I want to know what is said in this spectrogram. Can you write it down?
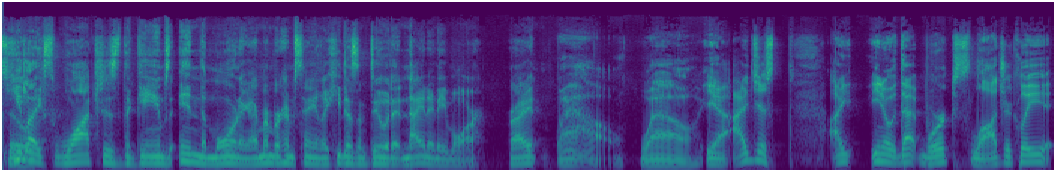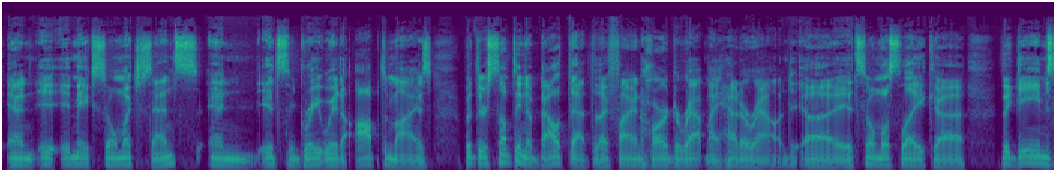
So he likes watches the games in the morning. I remember him saying like he doesn't do it at night anymore. Right? Wow. Wow. Yeah. I just, I, you know, that works logically and it, it makes so much sense and it's a great way to optimize. But there's something about that that I find hard to wrap my head around. Uh, it's almost like, uh, the game's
